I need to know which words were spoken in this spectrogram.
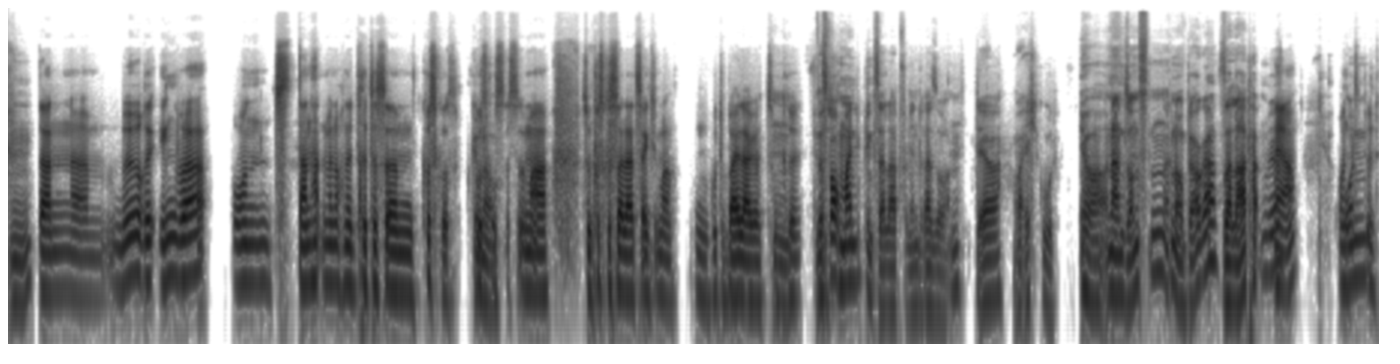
Mhm. Dann ähm, Möhre, Ingwer und dann hatten wir noch ein drittes ähm, Couscous. Genau. Couscous ist immer, so ein Couscous-Salat ist eigentlich immer eine gute Beilage zum Mhm. Grillen. Das war auch mein Lieblingssalat von den drei Sorten. Der war echt gut. Ja, und ansonsten, genau, Burger, Salat hatten wir. Ja. Und, Und- und,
